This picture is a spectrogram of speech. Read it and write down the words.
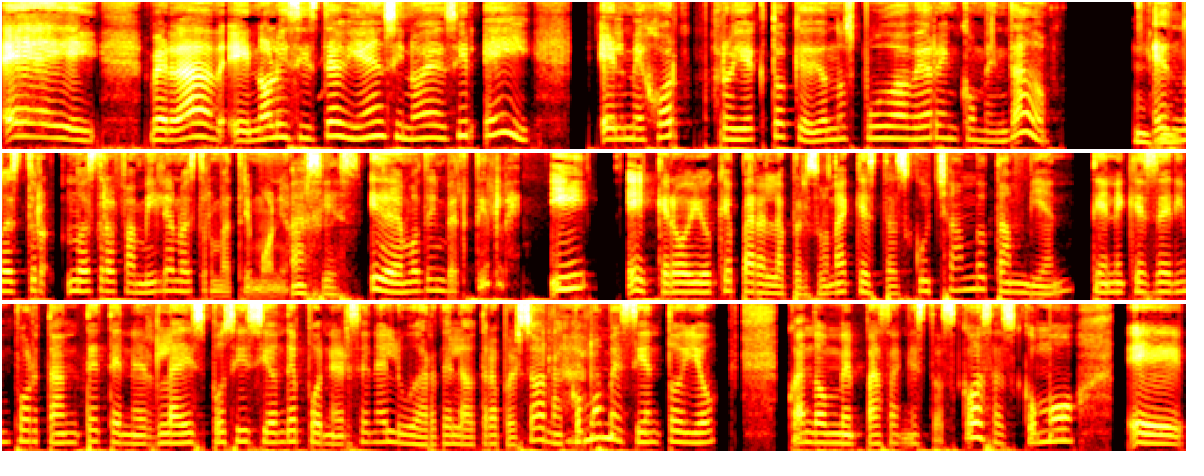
hey, ¿verdad? Eh, no lo hiciste bien, sino de decir, hey, el mejor proyecto que Dios nos pudo haber encomendado. Es nuestro, nuestra familia, nuestro matrimonio. Así es. Y debemos de invertirle. Y creo yo que para la persona que está escuchando también tiene que ser importante tener la disposición de ponerse en el lugar de la otra persona. ¿Cómo me siento yo cuando me pasan estas cosas? ¿Cómo eh,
